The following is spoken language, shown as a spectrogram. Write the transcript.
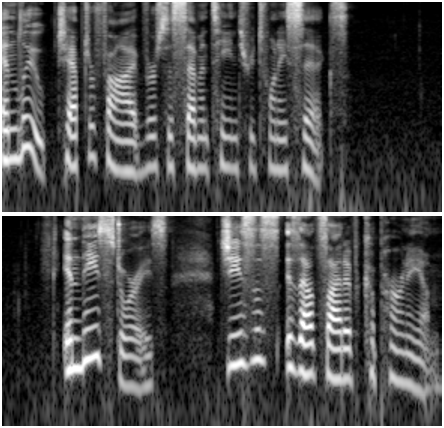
and Luke chapter 5, verses 17 through 26. In these stories, Jesus is outside of Capernaum,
